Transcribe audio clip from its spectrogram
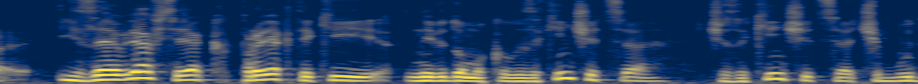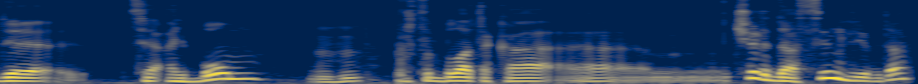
Е, і заявлявся як проєкт, який невідомо коли закінчиться, чи закінчиться, чи буде це альбом. Угу. Просто була така е, череда синглів. Да?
